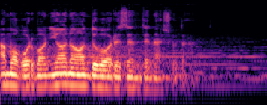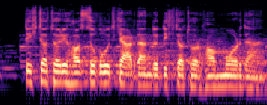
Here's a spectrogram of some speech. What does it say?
اما قربانیان آن دوباره زنده نشدند. دیکتاتوری ها سقوط کردند و دیکتاتورها مردند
